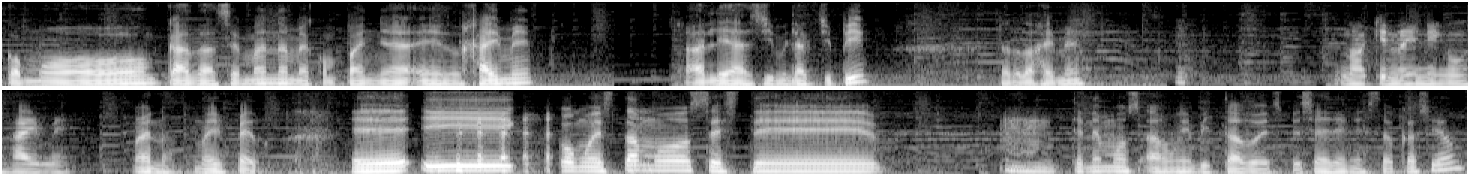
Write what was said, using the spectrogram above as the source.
Como cada semana me acompaña el Jaime, alias Jimmy GP. Saludos Jaime. No, aquí no hay ningún Jaime. Bueno, no hay pedo. Eh, y como estamos, este, tenemos a un invitado especial en esta ocasión.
